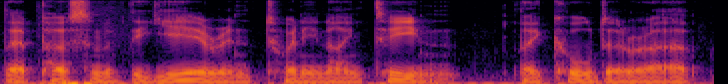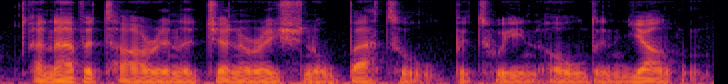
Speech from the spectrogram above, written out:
their person of the year in 2019, they called her an avatar in a generational battle between old and young.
